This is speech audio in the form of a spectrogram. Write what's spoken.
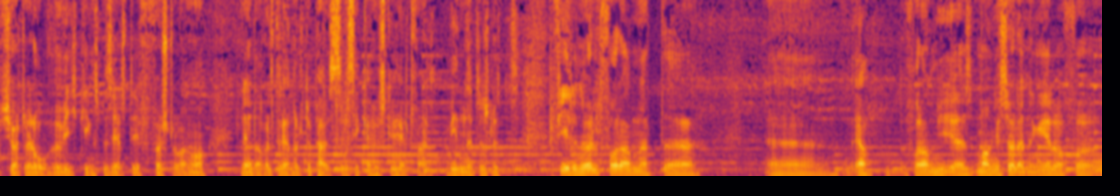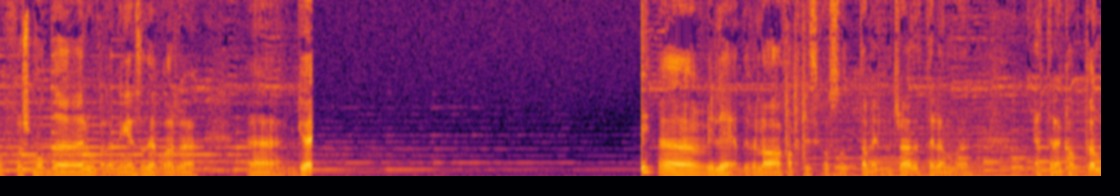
kjørte vel over Viking, spesielt i første gang og leda vel 3-0 til pause, hvis ikke jeg husker helt feil. Vinner til slutt 4-0 foran et eh, eh, ja, foran mye, mange sørlendinger og, for, og forsmådde rogalendinger, så det var eh, eh, gøy. Vi leder vel da faktisk også tabellen, tror jeg, etter den, eh, etter den kampen.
